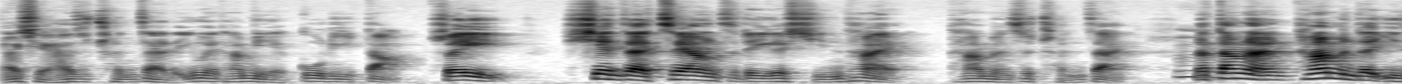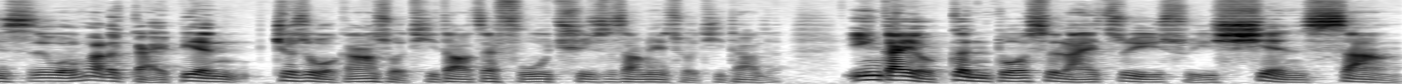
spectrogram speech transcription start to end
而且还是存在的，因为他们也顾虑到，所以现在这样子的一个形态，他们是存在。那当然，他们的饮食文化的改变，就是我刚刚所提到在服务趋势上面所提到的，应该有更多是来自于属于线上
